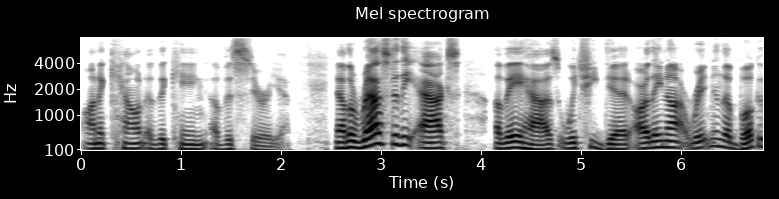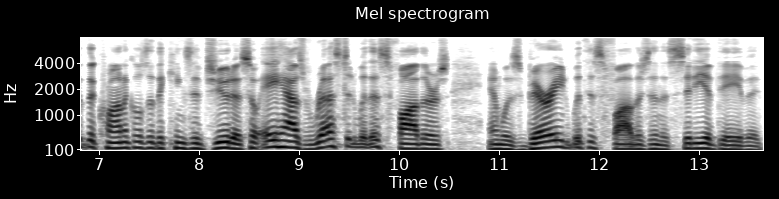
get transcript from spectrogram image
on account of the king of Assyria. Now, the rest of the acts of Ahaz, which he did, are they not written in the book of the Chronicles of the Kings of Judah? So Ahaz rested with his fathers and was buried with his fathers in the city of David.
